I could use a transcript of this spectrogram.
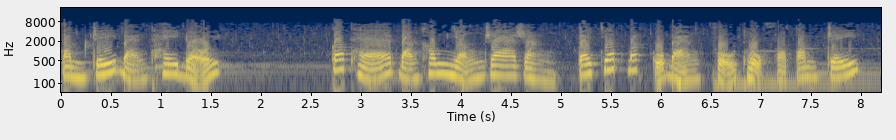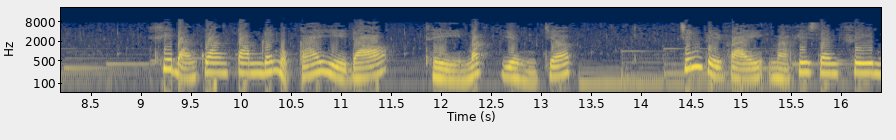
tâm trí bạn thay đổi. Có thể bạn không nhận ra rằng cái chớp mắt của bạn phụ thuộc vào tâm trí. Khi bạn quan tâm đến một cái gì đó, thì mắt dừng chớp. Chính vì vậy mà khi xem phim,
